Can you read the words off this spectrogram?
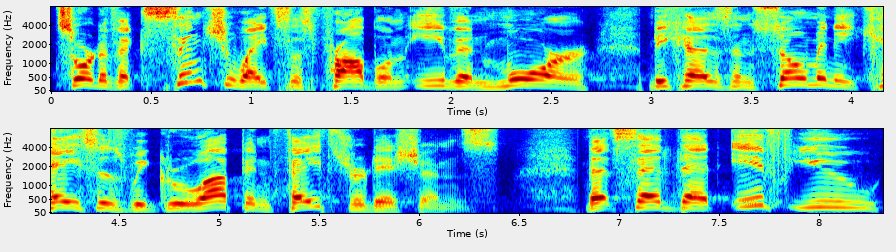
sort of accentuates this problem even more because, in so many cases, we grew up in faith traditions that said that if you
